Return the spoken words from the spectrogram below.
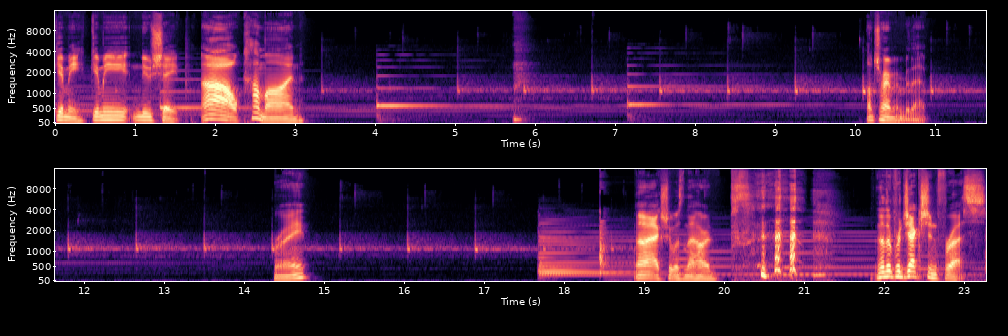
Gimme, gimme new shape. Oh, come on. I'll try remember that. Right? Oh, actually wasn't that hard. Another projection for us.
